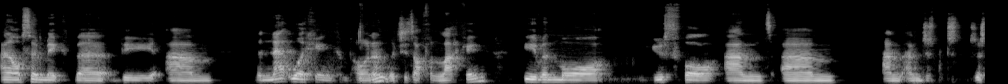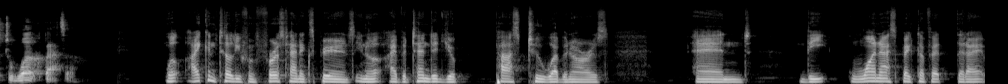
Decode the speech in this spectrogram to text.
and also make the the um, the networking component, which is often lacking, even more useful and um, and and just just to work better. Well, I can tell you from firsthand experience, you know, I've attended your past two webinars, and the one aspect of it that I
